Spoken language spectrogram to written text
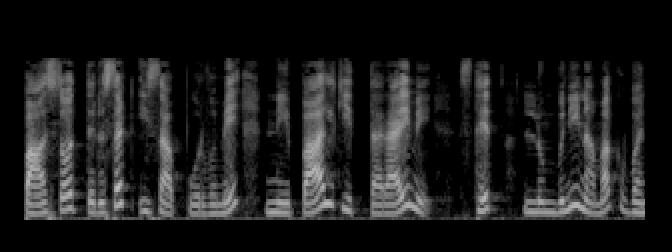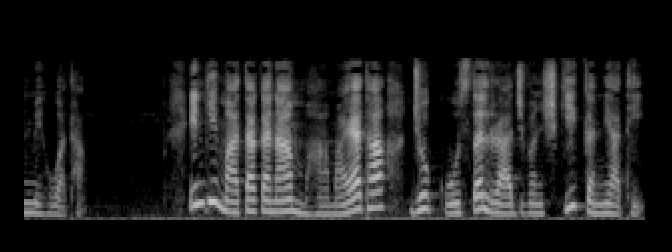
पाँच ईसा पूर्व में नेपाल की तराई में स्थित लुम्बनी नामक वन में हुआ था। इनकी माता का नाम महामाया था, जो कोसल राजवंश की कन्या थी।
